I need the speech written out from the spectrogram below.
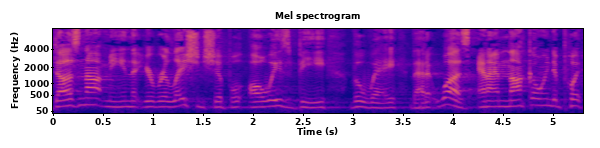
does not mean that your relationship will always be the way that it was. And I'm not going to put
